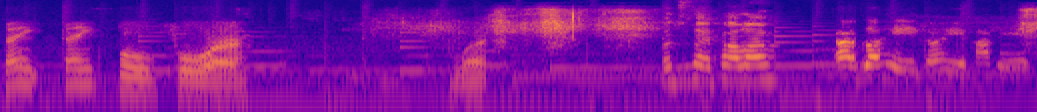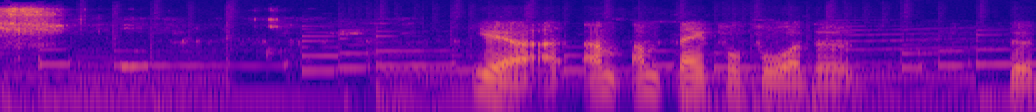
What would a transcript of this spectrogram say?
thank thankful for what? What you say, Polo? Oh, go ahead. Go ahead. My bad. Yeah, I, I'm I'm thankful for the the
